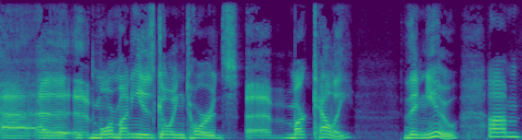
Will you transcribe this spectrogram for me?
uh, uh, more money is going towards uh, Mark Kelly than you, um,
